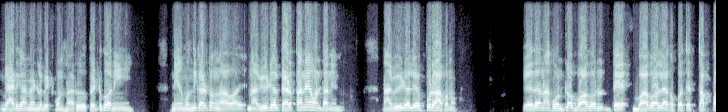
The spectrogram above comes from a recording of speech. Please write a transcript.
బ్యాడ్ కామెంట్లు పెట్టుకుంటున్నారు. పెట్టుకొని నేను ముందుకెళ్ళటం కావాలి. నా వీడియోలు పెడతానే ఉంటాను నేను. నా వీడియోలు ఎప్పుడు ఆపను. ఏదో నాకు ఒంట్లో బాగుంటే బాగోలేకపోతే తప్ప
